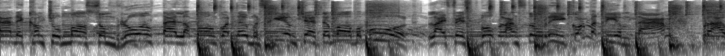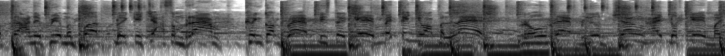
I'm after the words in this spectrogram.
ណាដែលខំចូលមកសំរួលតែលបងគាត់នៅមិនស្ងៀមចេះតែមកបបួល Live Facebook ឡើង story គាត់មកឌៀមតាមប្រើប្រាស់នៃពាក្យមិនពិតដូចគេចាក់សម្រាមឃើញគាត់ rap នេះទៅគេមិនគេញាប់ប ន្លែ Pro rap លឿនចឹងហើយដុតគេមក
